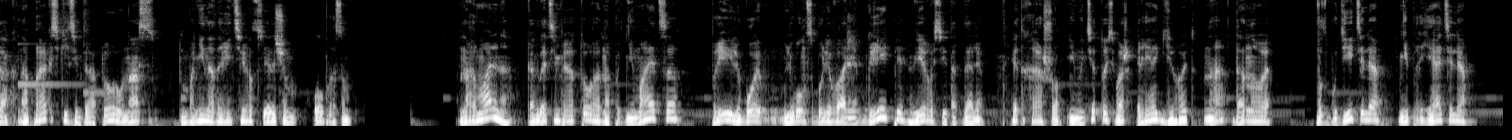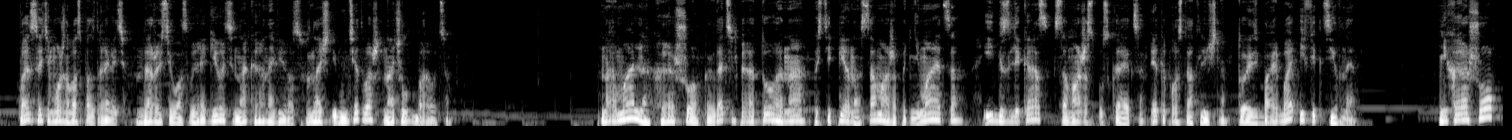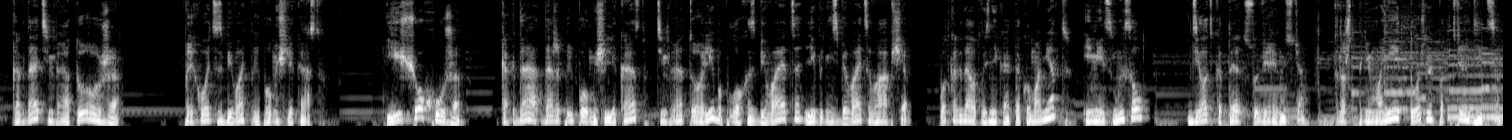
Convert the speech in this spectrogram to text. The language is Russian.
Так, на практике температура у нас по ней надо ориентироваться следующим образом. Нормально, когда температура она поднимается при любой, любом заболевании, гриппе, вирусе и так далее. Это хорошо. Иммунитет, то есть ваш, реагирует на данного возбудителя, неприятеля. С этим можно вас поздравить. Даже если у вас вы реагируете на коронавирус, значит иммунитет ваш начал бороться. Нормально, хорошо, когда температура, она постепенно сама же поднимается и без лекарств сама же спускается. Это просто отлично. То есть борьба эффективная. Нехорошо, когда температуру уже приходится сбивать при помощи лекарств. Еще хуже, когда даже при помощи лекарств температура либо плохо сбивается, либо не сбивается вообще. Вот когда вот возникает такой момент, имеет смысл делать КТ с уверенностью, потому что пневмония точно подтвердится.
